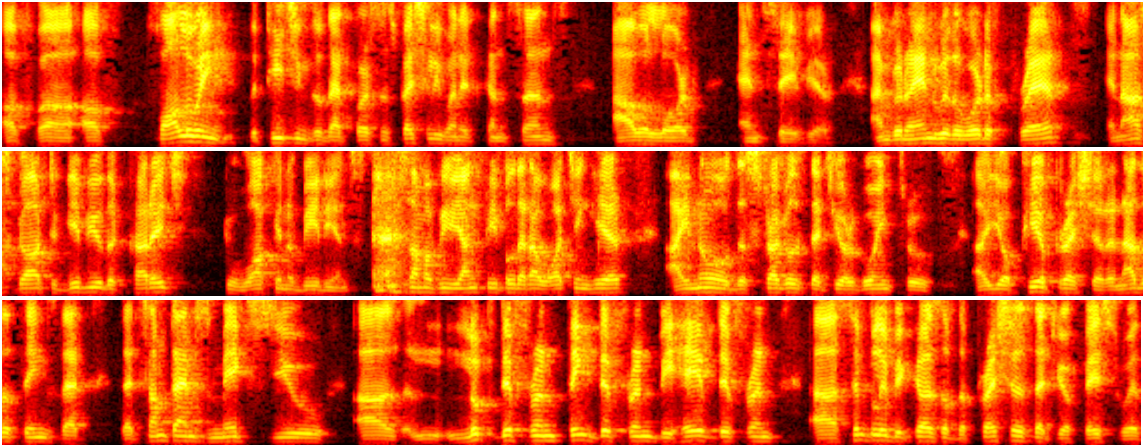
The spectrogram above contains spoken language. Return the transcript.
of, uh, of following the teachings of that person, especially when it concerns our Lord and Savior. I'm going to end with a word of prayer and ask God to give you the courage to walk in obedience. Some of you young people that are watching here, I know the struggles that you're going through, uh, your peer pressure and other things that that sometimes makes you uh, look different, think different, behave different, uh, simply because of the pressures that you're faced with.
